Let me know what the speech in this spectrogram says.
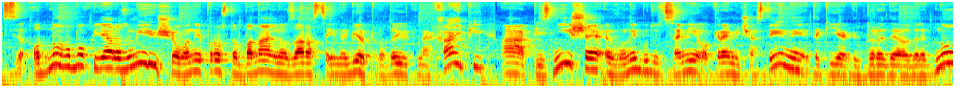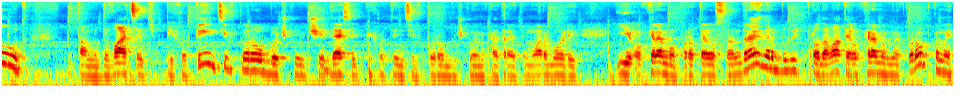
З одного боку, я розумію, що вони просто банально зараз цей набір продають на хайпі, а пізніше вони будуть самі окремі частини, такі як Doredeo Dreadnought, там 20 піхотинців коробочку чи 10 піхотинців коробочку МК3 арморі, і окремо Proteus Land будуть продавати окремими коробками,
